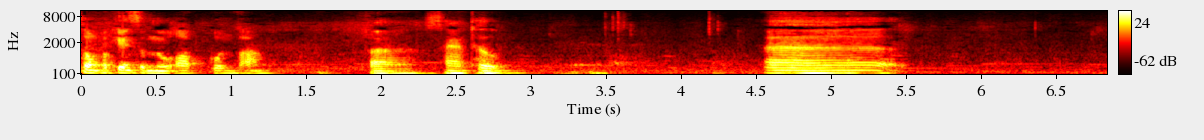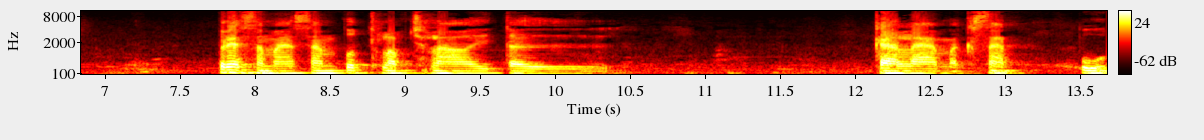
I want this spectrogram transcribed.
សូមប្រគិនសំណួរអរគុណបងអឺសាធុអឺព្រះសម្មាសម្ពុទ្ធធ្លាប់ឆ្លើយទៅកាលាមក្សត្រពួក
